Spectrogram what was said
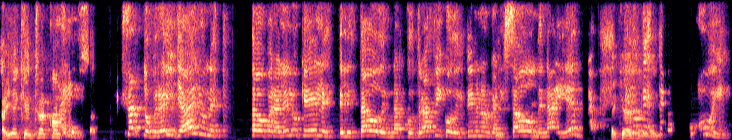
ahí, hay que entrar, con fuerza. Exacto, pero ahí ya hay un estado paralelo que es el, estado del narcotráfico, del crimen organizado, donde nadie entra. Creo que Temucucuy.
